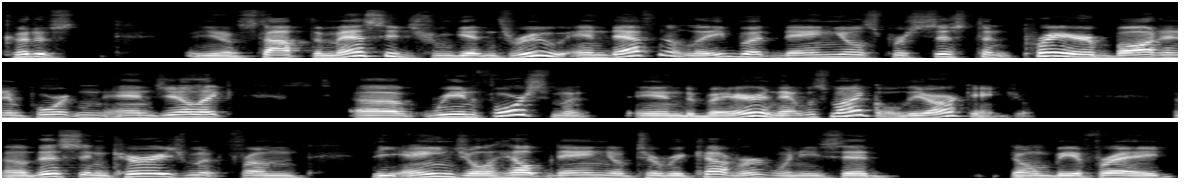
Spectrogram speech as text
could have you know stopped the message from getting through indefinitely but daniel's persistent prayer brought an important angelic uh, reinforcement in to bear and that was michael the archangel now this encouragement from the angel helped daniel to recover when he said don't be afraid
